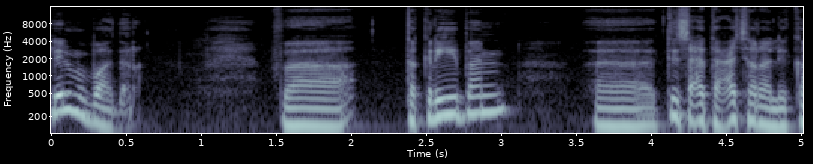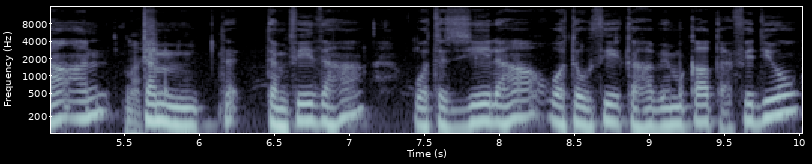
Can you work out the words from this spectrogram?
للمبادرة. فتقريبا آه، تسعة عشر لقاء ما شاء تم تنفيذها وتسجيلها وتوثيقها بمقاطع فيديو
